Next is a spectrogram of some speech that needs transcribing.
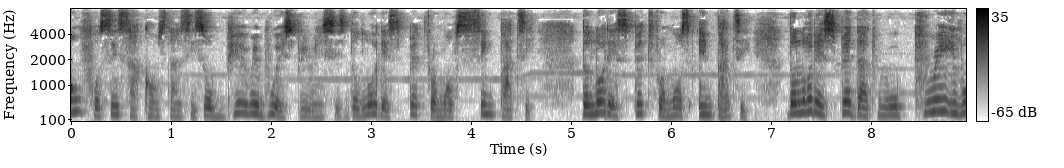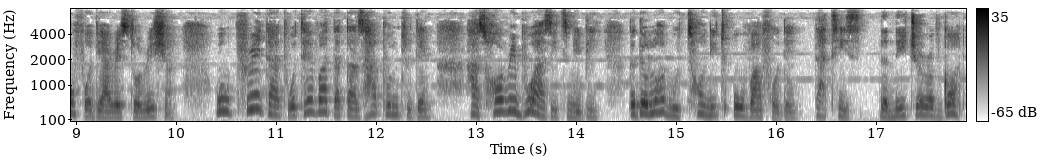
unforeseen circumstances, or unbearable experiences, the Lord expects from us sympathy. The Lord expects from us empathy. The Lord expects that we will pray even for their restoration. We'll pray that whatever that has happened to them, as horrible as it may be, that the Lord will turn it over for them. That is the nature of God.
